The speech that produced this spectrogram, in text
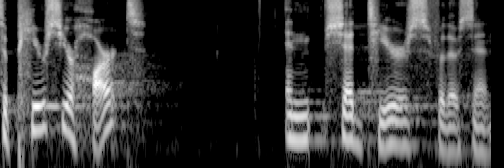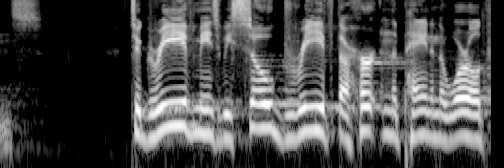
to pierce your heart and shed tears for those sins. To grieve means we so grieve the hurt and the pain in the world,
